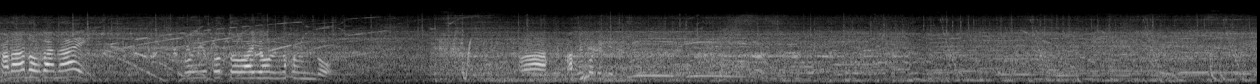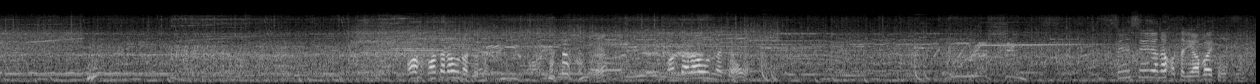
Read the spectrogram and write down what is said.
からのがないということは4ラウンド。あああてこできる。あまたラウンになっちゃった。え？またラウンになっちゃった先生じゃなかったらやばいってこと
